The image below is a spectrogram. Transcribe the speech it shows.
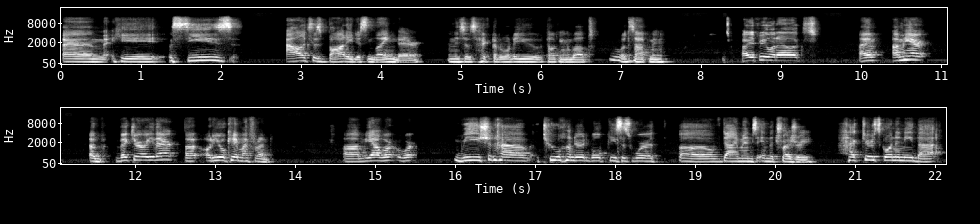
and he sees Alex's body just laying there, and he says, "Hector, what are you talking about? What's happening?" How you feeling, Alex? I'm I'm here. Uh, Victor, are you there? Uh, are you okay, my friend? Um, yeah, we're we're we should have 200 gold pieces worth of diamonds in the treasury. Hector's going to need that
